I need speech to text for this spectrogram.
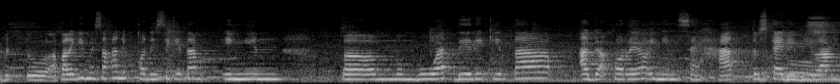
Betul, apalagi misalkan di kondisi kita ingin eh, membuat diri kita agak koreo ingin sehat, terus kayak dibilang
